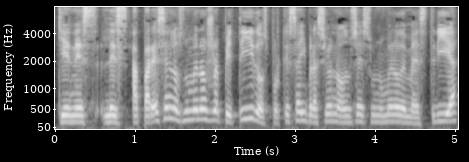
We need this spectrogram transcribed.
quienes les aparecen los números repetidos, porque esa vibración 11 es un número de maestría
